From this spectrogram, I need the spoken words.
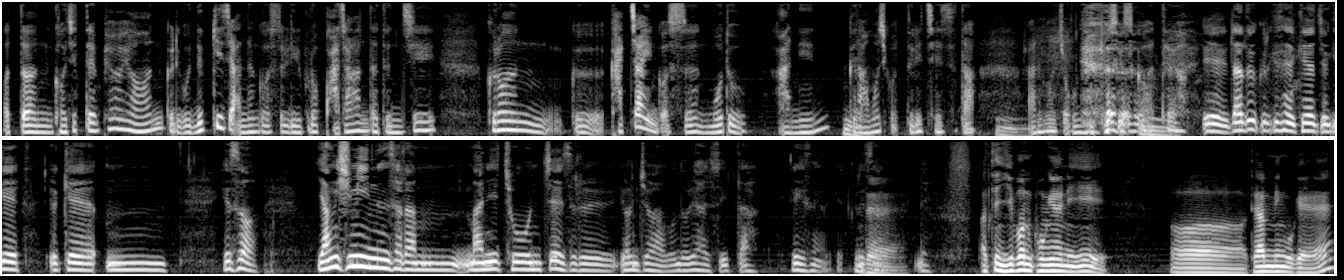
어떤 거짓된 표현 그리고 느끼지 않는 것을 일부러 과장한다든지 그런 그 가짜인 것은 모두 아닌 그 네. 나머지 것들이 재즈다라는 음. 걸 조금 느낄 수 있을 것 음. 같아요. 예, 나도 그렇게 생각해요. 저기 이렇게 음 그래서 양심이 있는 사람만이 좋은 재즈를 연주하고 노래할 수 있다. 그렇게 생각해요. 그래서 네. 네. 하여튼 이번 공연이 어, 대한민국의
